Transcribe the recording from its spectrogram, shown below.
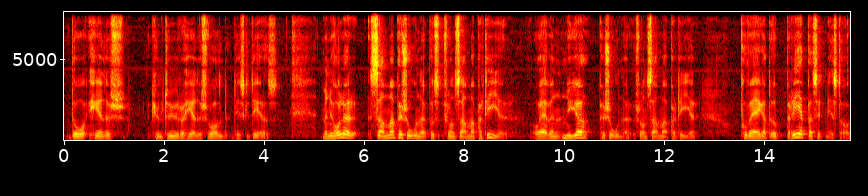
Då hederskultur och hedersvåld diskuteras. Men nu håller samma personer på, från samma partier och även nya personer från samma partier på väg att upprepa sitt misstag.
